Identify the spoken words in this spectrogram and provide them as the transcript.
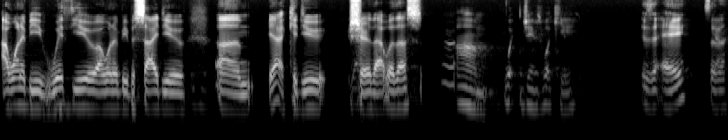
I want to be with you. I want to be beside you. Mm-hmm. Um, yeah. Could you share that with us? Um, what James? What key? Is it A? So the-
